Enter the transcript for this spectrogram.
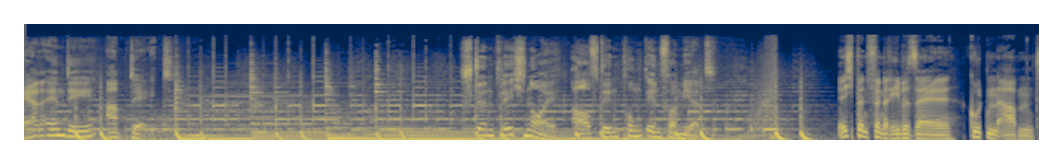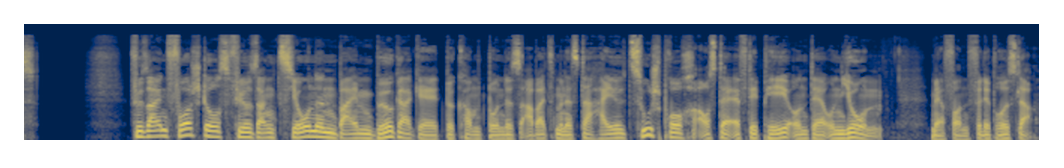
RND Update. Stündlich neu. Auf den Punkt informiert. Ich bin Finn Riebesell. Guten Abend. Für seinen Vorstoß für Sanktionen beim Bürgergeld bekommt Bundesarbeitsminister Heil Zuspruch aus der FDP und der Union. Mehr von Philipp Rösler.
